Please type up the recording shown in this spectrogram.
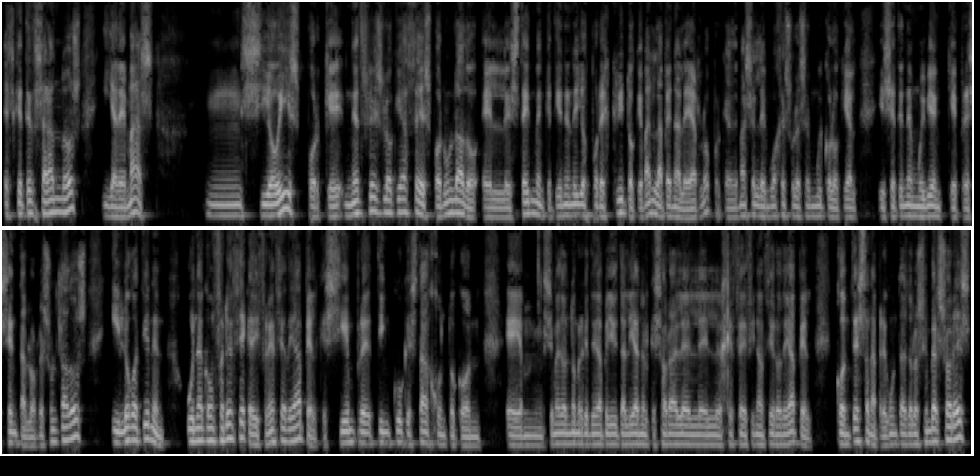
Es que Ted Sarandos, y además, si oís, porque Netflix lo que hace es, por un lado, el statement que tienen ellos por escrito, que vale la pena leerlo, porque además el lenguaje suele ser muy coloquial y se entiende muy bien que presentan los resultados, y luego tienen una conferencia que a diferencia de Apple, que siempre Tim Cook está junto con, eh, se me da el nombre que tiene apellido italiano, el que es ahora el, el jefe financiero de Apple, contestan a preguntas de los inversores,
